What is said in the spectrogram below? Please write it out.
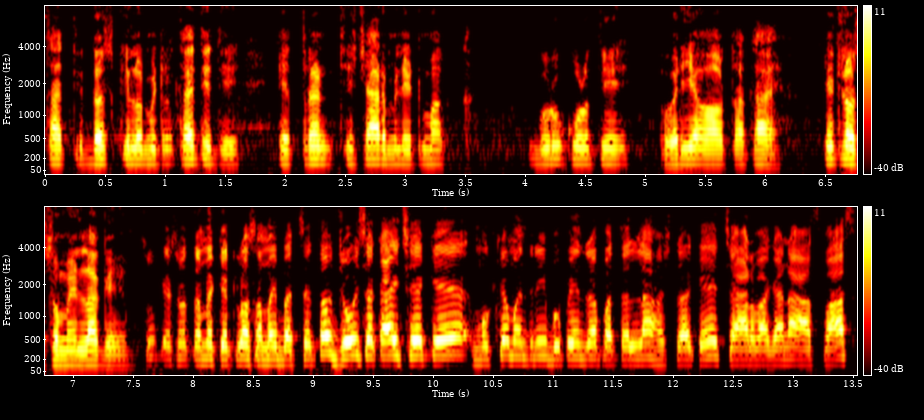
સાતથી દસ કિલોમીટર થતી હતી. એ ત્રણથી ચાર મિનિટમાં ગુરુકુળથી વરિયા આવતા થાય. એટલો સમય લાગે શું કહેશો, તમે કેટલો સમય બચશે? તો જોઈ શકાય છે કે મુખ્યમંત્રી ભૂપેન્દ્ર પટેલના હસ્તકે ચાર વાગ્યાના આસપાસ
